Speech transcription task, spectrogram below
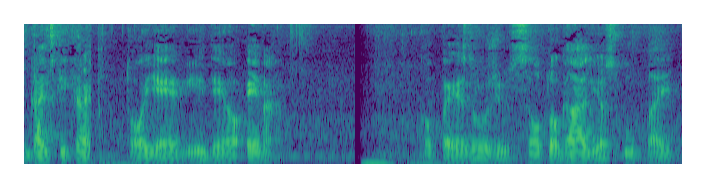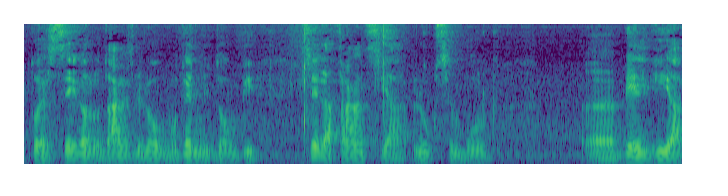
galjski kralj. To je video ena. Ko pa je združil vso to Galijo skupaj, to je segalo, danes bilo v moderni dobi, cela Francija, Luksemburg, Belgija,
